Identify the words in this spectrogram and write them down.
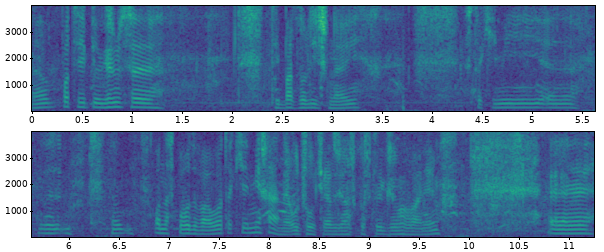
No, po tej pielgrzymce, tej bardzo licznej, z takimi, e, no, ona spowodowała takie mieszane uczucia w związku z pielgrzymowaniem. E,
